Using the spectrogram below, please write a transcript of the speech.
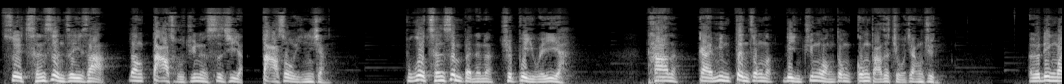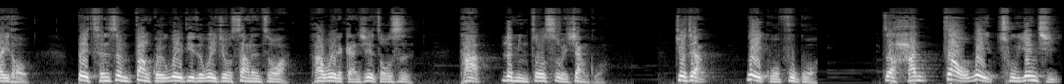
所以陈胜这一杀，让大楚军的士气啊大受影响。不过陈胜本人呢却不以为意啊，他呢改命邓忠呢领军往东攻打这九将军。而另外一头，被陈胜放回魏地的魏咎上任之后啊，他为了感谢周氏，他任命周氏为相国。就这样，魏国复国，这韩赵魏楚燕齐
